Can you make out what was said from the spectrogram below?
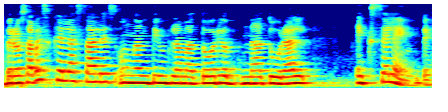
Pero sabes que la sal es un antiinflamatorio natural excelente,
